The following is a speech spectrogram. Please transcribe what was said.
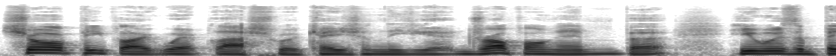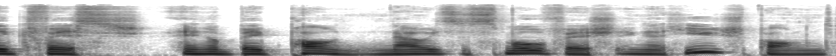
Sure, people like Whiplash would occasionally get a drop on him, but he was a big fish in a big pond. Now he's a small fish in a huge pond,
